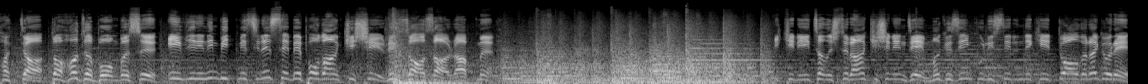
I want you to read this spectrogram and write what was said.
Hatta daha da bombası evliliğinin bitmesine sebep olan kişi Reza Zarrab mı? İkiliyi tanıştıran kişinin de magazin kulislerindeki iddialara göre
